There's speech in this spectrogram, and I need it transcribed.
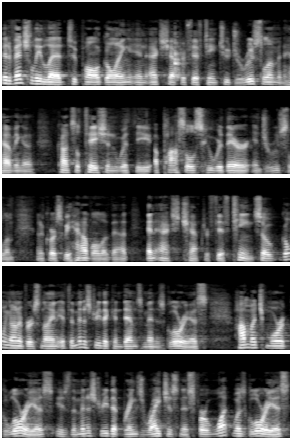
it eventually led to Paul going in Acts chapter 15 to Jerusalem and having a consultation with the apostles who were there in Jerusalem. And of course, we have all of that in Acts chapter 15. So going on in verse 9, if the ministry that condemns men is glorious, how much more glorious is the ministry that brings righteousness? For what was glorious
